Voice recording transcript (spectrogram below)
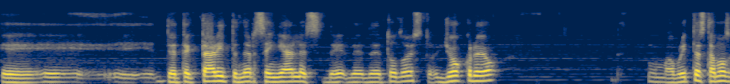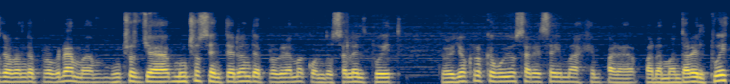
eh, eh, detectar y tener señales de, de, de, todo esto. Yo creo, ahorita estamos grabando el programa, muchos ya, muchos se enteran del programa cuando sale el tweet, pero yo creo que voy a usar esa imagen para, para mandar el tweet.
